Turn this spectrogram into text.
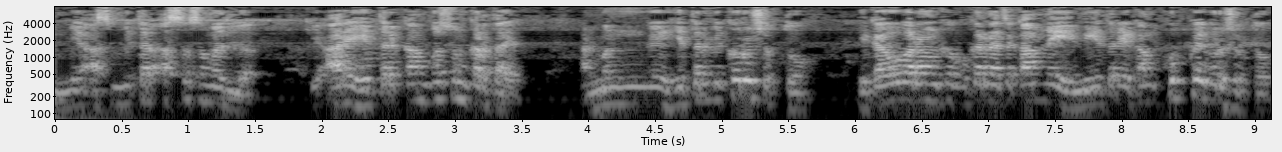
मी असं मी तर असं समजलं की अरे हे तर काम बसून करतायत. आणि मग हे तर मी करू शकतो. हे काय उभा राहून करण्याचं काम नाही मी तर हे काम खूप काही करू शकतो.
